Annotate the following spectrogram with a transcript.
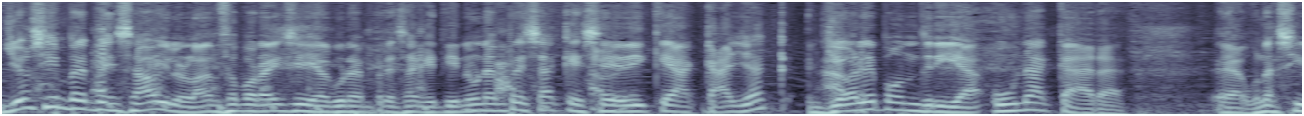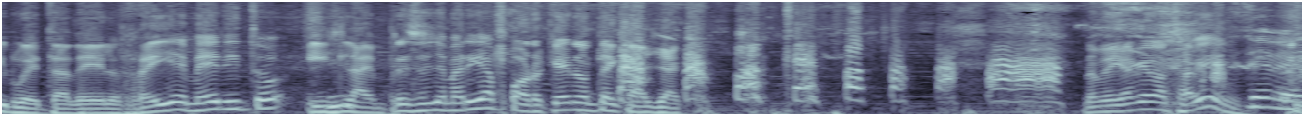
Yo siempre he pensado, y lo lanzo por ahí si hay alguna empresa que tiene una empresa que se dedique a kayak, yo le pondría una cara eh, una silueta del rey emérito y la empresa llamaría ¿Por qué no te callas? No me diga que no está bien.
